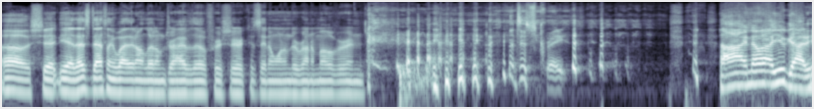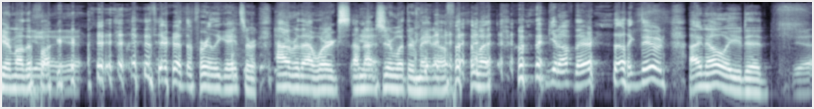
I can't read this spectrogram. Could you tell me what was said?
Oh shit! Yeah, that's definitely why they don't let them drive though, for sure, because they don't want them to run them over. And just great. I know how you got here, Yeah, motherfucker. yeah. they're at the pearly gates or however that works. I'm Yeah. not sure what they're made of, but when they get up there, they're like, dude, I know what you did. Yeah.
